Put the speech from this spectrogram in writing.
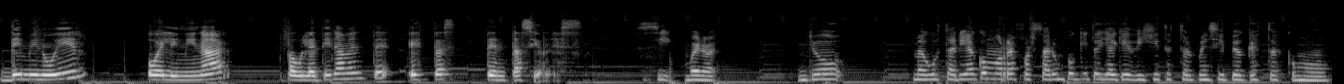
disminuir o eliminar paulatinamente estas tentaciones. Sí, bueno, yo me gustaría como reforzar un poquito, ya que dijiste esto al principio, que esto es como,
